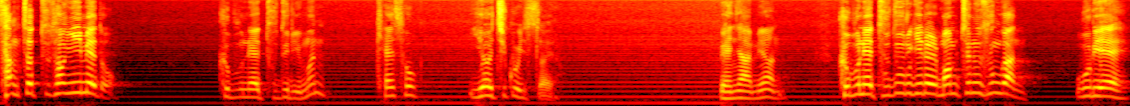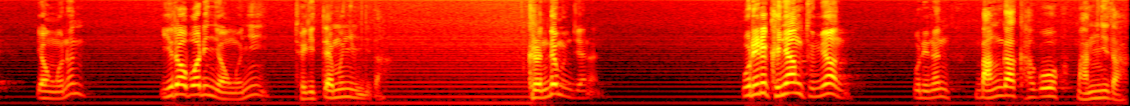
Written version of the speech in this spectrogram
상처투성임에도 그분의 두드림은 계속 이어지고 있어요. 왜냐하면 그분의 두드리기를 멈추는 순간 우리의 영혼은 잃어버린 영혼이 되기 때문입니다. 그런데 문제는 우리를 그냥 두면 우리는 망각하고 맙니다.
